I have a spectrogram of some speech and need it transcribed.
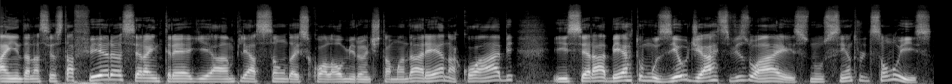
Ainda na sexta-feira será entregue a ampliação da Escola Almirante Tamandaré, na Coab, e será aberto o Museu de Artes Visuais, no centro de São Luís.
